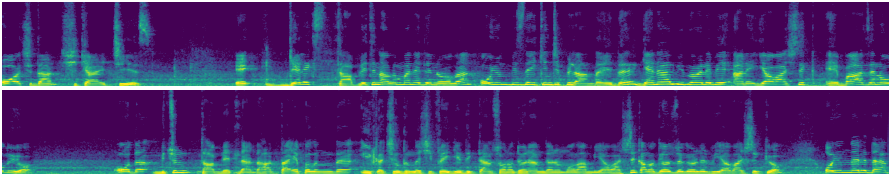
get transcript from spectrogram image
O açıdan şikayetçiyiz. E, Galaxy tabletin alınma nedeni olan oyun bizde ikinci plandaydı. Genel bir böyle bir hani yavaşlık e, bazen oluyor. O da bütün tabletlerde hatta Apple'ın da ilk açıldığında şifre girdikten sonra dönem dönem olan bir yavaşlık ama gözle görülür bir yavaşlık yok. Oyunları da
